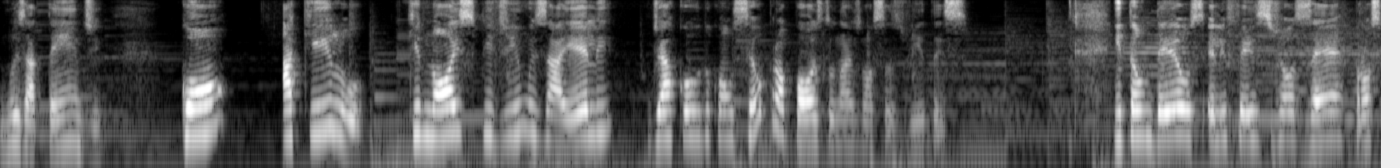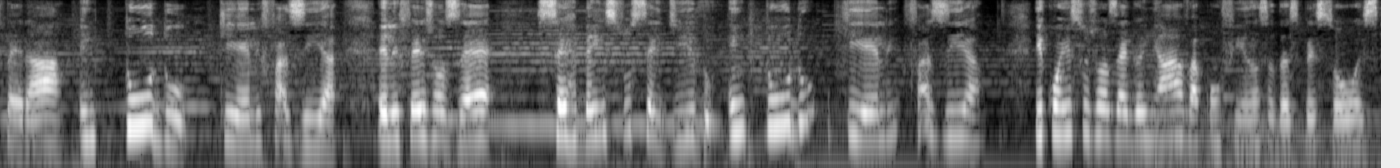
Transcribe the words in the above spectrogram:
nos atende com aquilo que nós pedimos a Ele de acordo com o seu propósito nas nossas vidas. Então Deus, ele fez José prosperar em tudo que ele fazia. Ele fez José ser bem-sucedido em tudo que ele fazia. E com isso José ganhava a confiança das pessoas,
